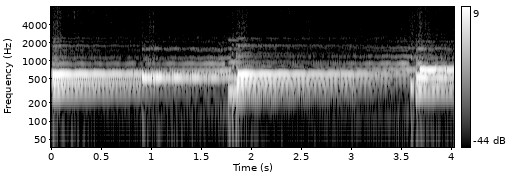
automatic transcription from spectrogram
Thank you.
